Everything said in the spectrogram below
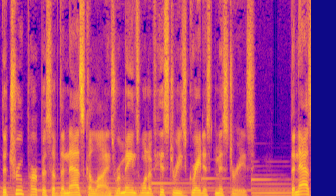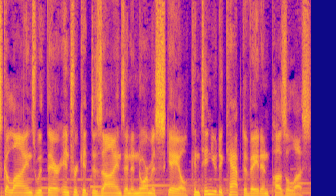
the true purpose of the Nazca lines remains one of history's greatest mysteries. The Nazca lines with their intricate designs and enormous scale continue to captivate and puzzle us.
